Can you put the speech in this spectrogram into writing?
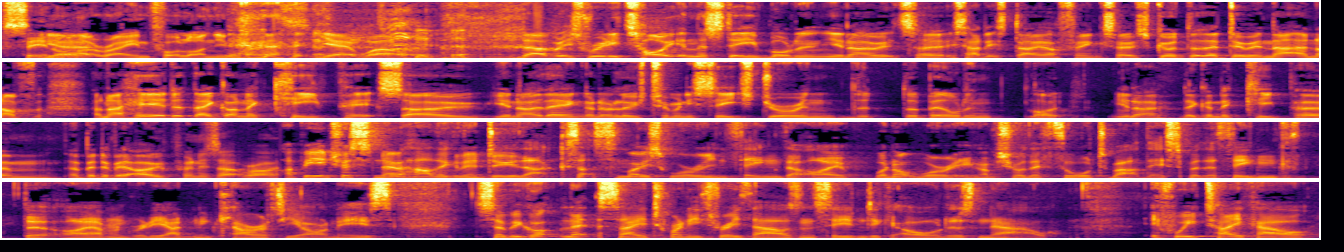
Seeing yeah. all that rain fall on your face. yeah, well, no, but it's really tight in the Steve Bull, and you know it's uh, it's had its day, I think. So it's good that they're doing that, and I've and I hear that they're going to keep it so you know they ain't going to lose too many seats during the, the building. Like you know they're going to keep um, a bit of it open. Is that right? I'd be interested to know how they're going to do that because that's the most worrying thing that I well not worrying. I'm sure they've thought about this, but the thing that I haven't really had any clarity on is so we got let's say twenty three thousand season ticket holders now if we take out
